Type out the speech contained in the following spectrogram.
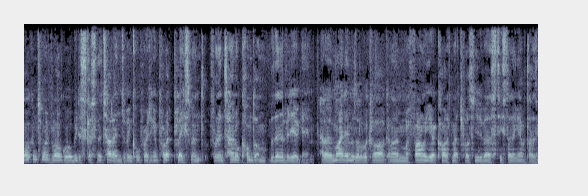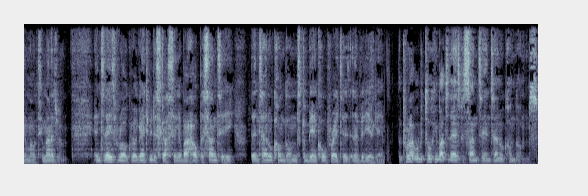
Welcome to my vlog where we'll be discussing the challenge of incorporating a product placement for an internal condom within a video game. Hello, my name is Oliver Clark and I'm my final year at Cardiff Metropolitan University studying advertising and marketing management. In today's vlog we are going to be discussing about how Pasante, the internal condoms, can be incorporated in a video game. The product we'll be talking about today is Pasante internal condoms.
